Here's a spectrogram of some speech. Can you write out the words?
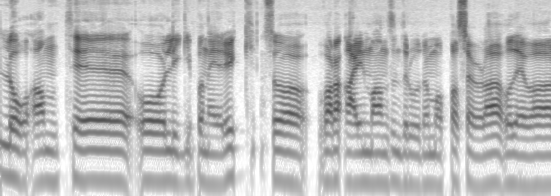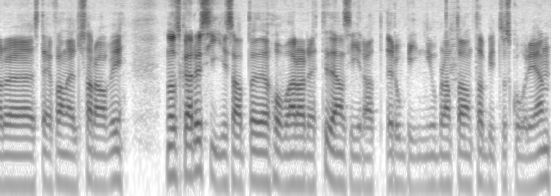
lå an til å ligge på nedrykk, så var det én mann som dro dem opp av søla, og det var eh, Stefan El Sharawi. Nå skal det sies at eh, Håvard har rett i det han sier, at Robinho bl.a. har begynt å skåre igjen.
